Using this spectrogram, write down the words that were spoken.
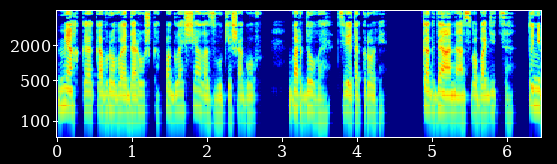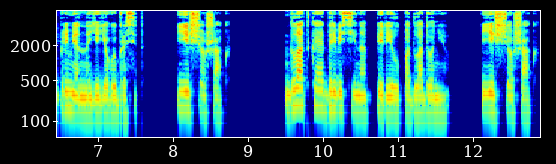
Мягкая ковровая дорожка поглощала звуки шагов. Бордовая, цвета крови. Когда она освободится, то непременно ее выбросит. Еще шаг. Гладкая древесина перил под ладонью. Еще шаг.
